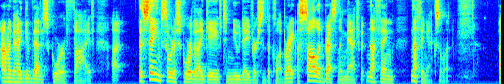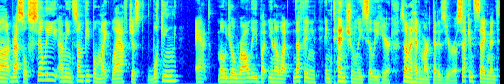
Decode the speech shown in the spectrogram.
I'm going to go ahead and give that a score of five. Uh, the same sort of score that I gave to New Day versus the Club, right? A solid wrestling match, but nothing, nothing excellent. Uh, wrestle silly. I mean, some people might laugh just looking at Mojo Rawley, but you know what? Nothing intentionally silly here. So I'm going to head and mark that as zero. Second segment,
